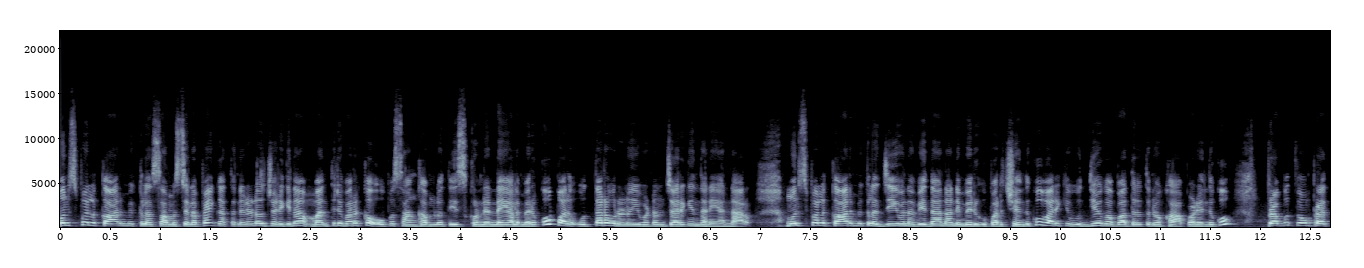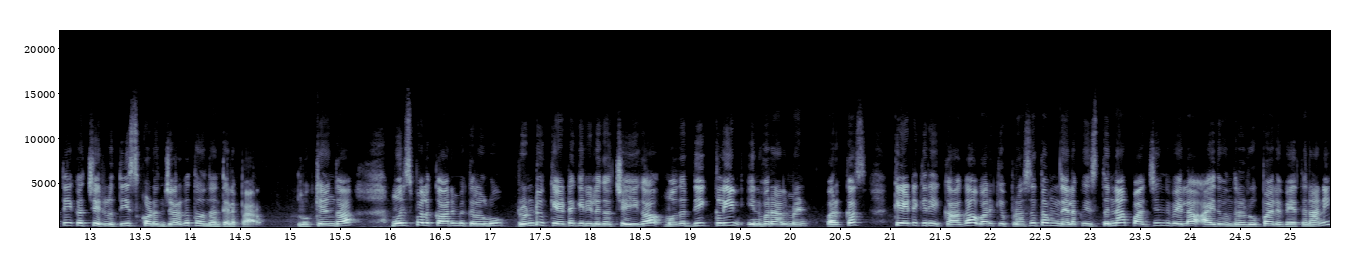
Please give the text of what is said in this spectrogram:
మున్సిపల్ కార్మికుల సమస్యలపై గత నెలలో జరిగిన మంత్రివర్గ ఉపసంఘంలో తీసుకున్న నిర్ణయాల మేరకు పలు ఉత్తర్వులను ఇవ్వడం జరిగిందని అన్నారు. మున్సిపల్ కార్మికుల జీవన విధానాన్ని మెరుగుపరిచేందుకు వారికి ఉద్యోగ భద్రతను కాపాడేందుకు ప్రభుత్వం ప్రత్యేక చర్యలు తీసుకోవడం జరుగుతోందని తెలిపారు. ముఖ్యంగా మున్సిపల్ కార్మికులను రెండు కేటగిరీలుగా చేయగా మొదటిది క్లీన్ ఎన్విరాన్మెంట్ వర్కర్స్ కేటగిరీ కాగా వారికి ప్రస్తుతం నెలకు ఇస్తున్న పద్దెనిమిది వేల ఐదు వందల రూపాయల వేతనాన్ని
